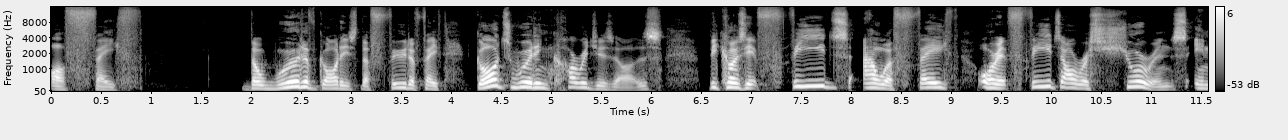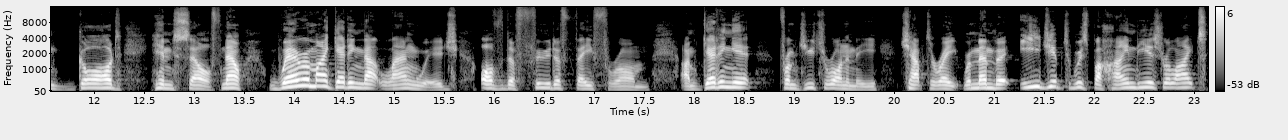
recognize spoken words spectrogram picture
of faith. The Word of God is the food of faith. God's Word encourages us because it feeds our faith or it feeds our assurance in God Himself. Now, where am I getting that language of the food of faith from? I'm getting it from Deuteronomy chapter 8. Remember, Egypt was behind the Israelites,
